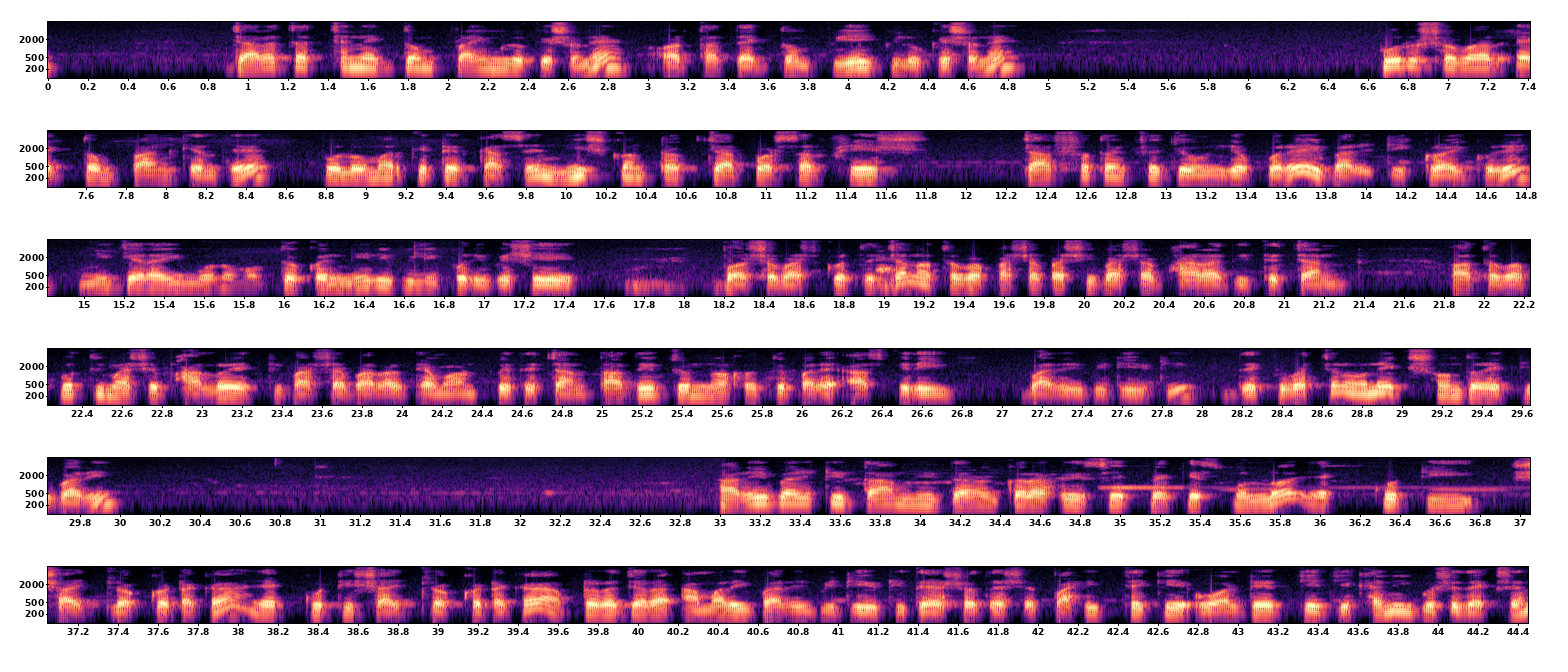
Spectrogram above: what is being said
যারা চাচ্ছেন একদম প্রাইম লোকেশনে অর্থাৎ একদম পিআইপি লোকেশনে পৌরসভার একদম প্রাণকেন্দ্রে পোলো মার্কেটের কাছে নিষ্কণ্ঠক চার পর্সার ফ্রেশ চার শতাংশ জমির ওপরে এই বাড়িটি ক্রয় করে নিজেরাই মনোমুগ্ধকর নিরিবিলি পরিবেশে বসবাস করতে চান অথবা পাশাপাশি বাসা ভাড়া দিতে চান। অথবা প্রতি মাসে ভালো একটি বাসা ভাড়ার অ্যামাউন্ট পেতে চান, তাদের জন্য হতে পারে আজকের এই বাড়ির ভিডিওটি। দেখতে পাচ্ছেন অনেক সুন্দর একটি বাড়ি। আর এই বাড়িটির দাম নির্ধারণ করা হয়েছে প্যাকেজ মূল্য এক কোটি ষাট লক্ষ টাকা। এক কোটি ষাট লক্ষ টাকা। আপনারা যারা আমার এই বাড়ির ভিডিওটি দেশ দেশের বাহির থেকে ওয়ার্ল্ডের যে যেখানেই বসে দেখছেন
